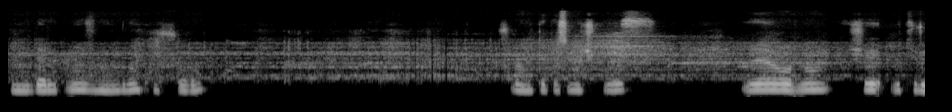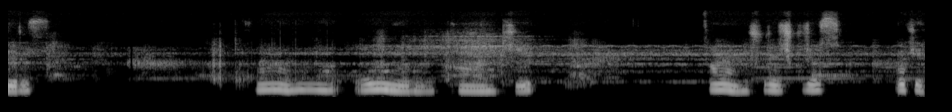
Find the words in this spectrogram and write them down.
Şimdi delirtmez ben buradan koşuyorum. Şuranın tepesine çıkıyoruz. Ve oradan şey bitiriyoruz. Sonra olmuyor mu kanki? Tamam? Şuraya çıkacağız. Okey.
